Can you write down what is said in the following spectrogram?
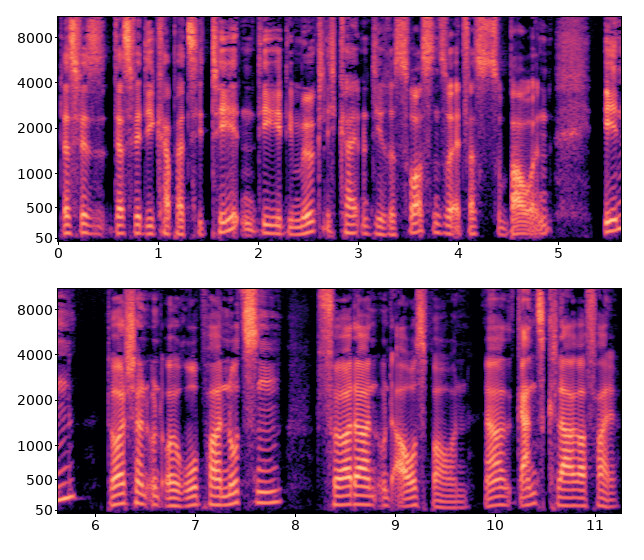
dass wir, dass wir die Kapazitäten, die, die Möglichkeiten und die Ressourcen, so etwas zu bauen, in Deutschland und Europa nutzen, fördern und ausbauen. Ja, ganz klarer Fall.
